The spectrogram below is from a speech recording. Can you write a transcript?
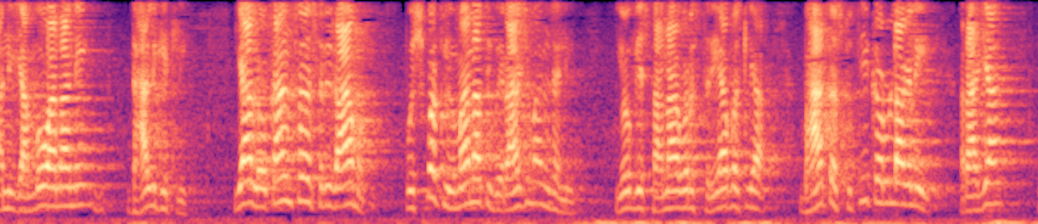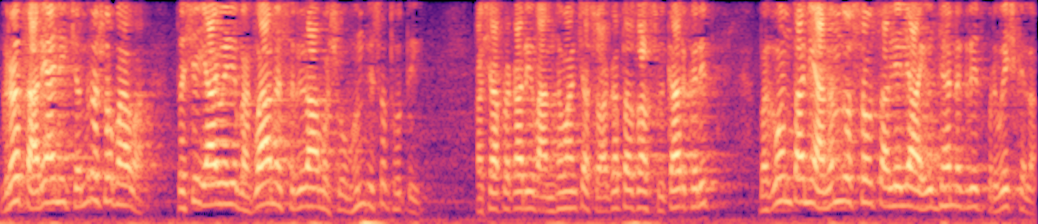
आणि जांबवानाने ढाल घेतली. या लोकांसह श्रीराम पुष्पक विमानात विराजमान झाले. योग्य स्थानावर स्त्रिया बसल्या भात स्तुती करू लागली. राजा ग्रह तारे आणि चंद्र शोभावा तसे यावेळी भगवान श्रीराम शोभून दिसत होते. अशा प्रकारे बांधवांच्या स्वागताचा स्वीकार करीत भगवंतांनी आनंदोत्सव चाललेल्या अयोध्या नगरीत प्रवेश केला.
